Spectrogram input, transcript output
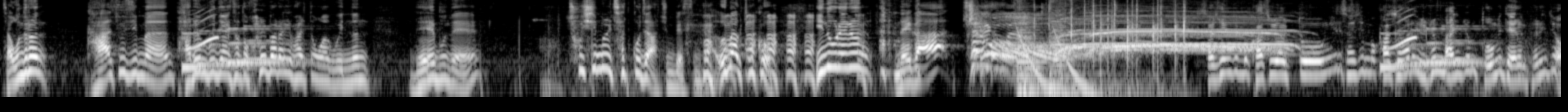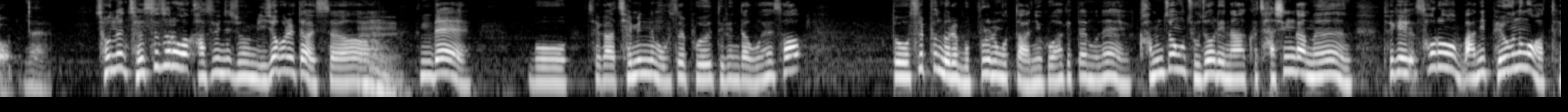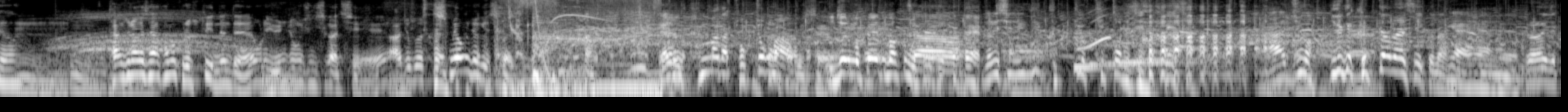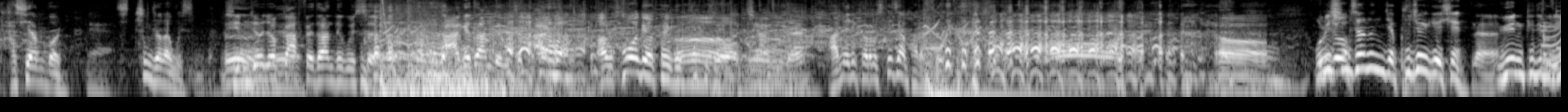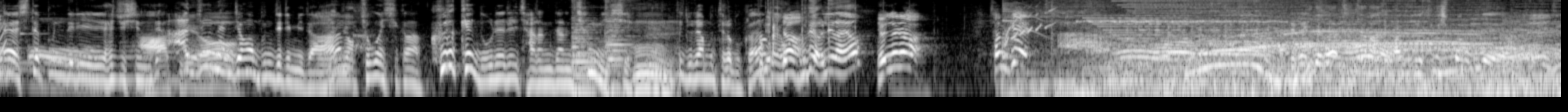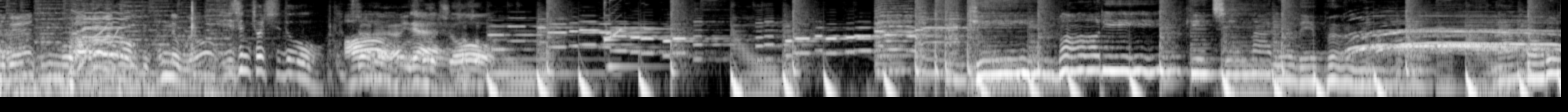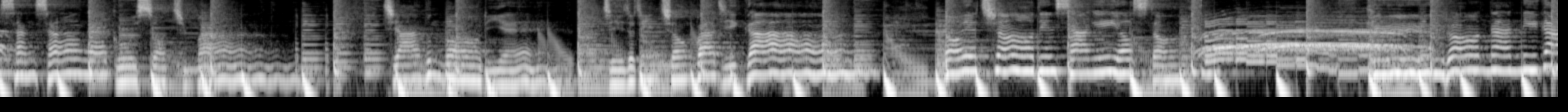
자 오늘은 가수지만 다른 분야에서도 활발하게 활동하고 있는 네 분의 초심을 찾고자 준비했습니다. 음악 토크 이 노래는 내가 최고. 사실 이제 뭐 가수 활동이 사실 뭐 가수 생활에 요즘 많이 좀 도움이 되는 편이죠. 저는 제 스스로가 가수인지 좀 잊어버릴 때가 있어요. 근데 뭐 제가 재밌는 모습을 보여드린다고 해서 또 슬픈 노래를 못 부르는 것도 아니고 하기 때문에 감정 조절이나 그 자신감은 되게 서로 많이 배우는 것 같아요. 단순하게 생각하면 그럴 수도 있는데 우리 윤종신 씨 같이 아주 그 치명적일 수가 있습니다. 얘는 한마다 족족만 하고 있어요. 이제는 뭐 빼도 박도 못하고. 노래 실력이 급격히 떨어지는 아주 이렇게 급감할 수 있구나. 예, 예. 네, 그러나 이제 다시 한번 예. 충전하고 있습니다. 심지어 저 카페도 안 되고 있어요. 가게도 안 되고 있어요. 가게. 아, 청와대 옆에 그 커피숍. 참 네. 아메리카노 세 잔 팔았어요. 우리 심사는 이제 부저에 계신 네. 유엔 PD분이? 네, 스태프분들이 해주시는데 아, 아, 주 그래요? 냉정한 분들입니다. 조건 씨가 그렇게 노래를 잘한다는 창민 씨. 그 노래 한번 들어볼까요? 자, 무대 열리나요? 열려라! 참깨! 무대가 진짜 많이 봤는데 수십 번 무대예요. 이승철 씨도 아, 예. 그렇죠. 긴 머리 긴 치마를 입은 난 너를 상상하고 있었지만 작은 머리에 찢어진 청바지가 너의 첫인상이었어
